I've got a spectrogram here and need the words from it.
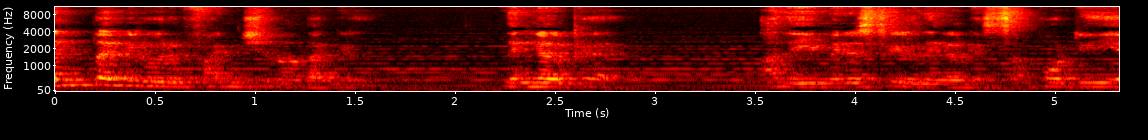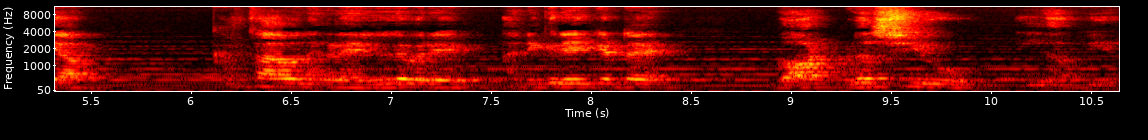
എന്തെങ്കിലും ഒരു ഫംഗ്ഷൻ ഉണ്ടെങ്കിൽ നിങ്ങൾക്ക് അത് ഈ മിനിസ്ട്രിയിൽ നിങ്ങൾക്ക് സപ്പോർട്ട് ചെയ്യാം കർത്താവ് നിങ്ങളെ എല്ലാവരെയും അനുഗ്രഹിക്കട്ടെ ഗോഡ് ബ്ലസ് യു ലവ് യു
